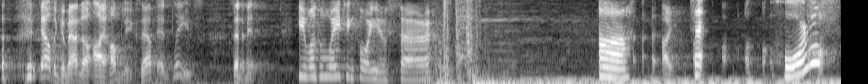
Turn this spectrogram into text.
a gesture. Tell the commander I humbly accept, and please send him in. He was waiting for you, sir. Uh, I, is that uh, uh, horse?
